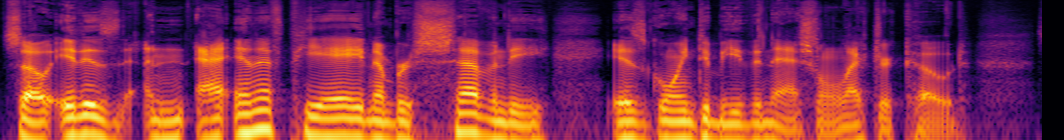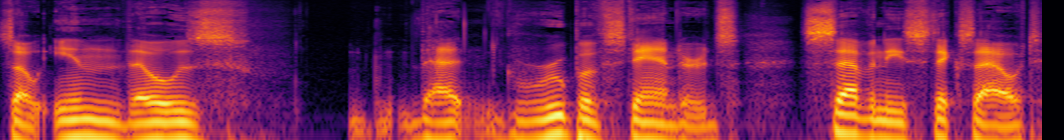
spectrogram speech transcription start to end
So it is NFPA number 70 is going to be the National Electric Code. So in those that group of standards, 70 sticks out.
